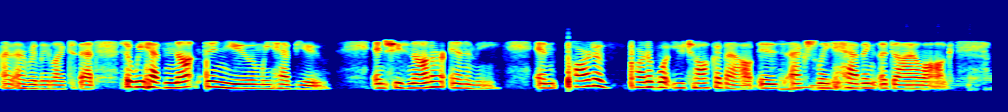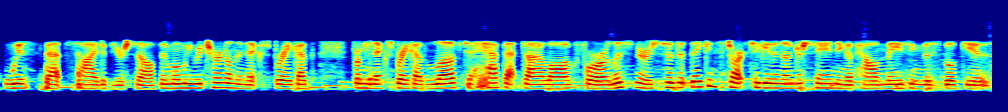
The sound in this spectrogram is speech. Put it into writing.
I, I really liked that. So we have not then you, and we have you and she's not our enemy. And part of part of what you talk about is actually having a dialogue with that side of yourself. And when we return on the next break, I'd, from the next break, I'd love to have that dialogue for our listeners so that they can start to get an understanding of how amazing this book is.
